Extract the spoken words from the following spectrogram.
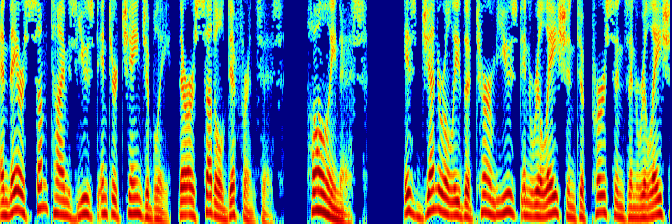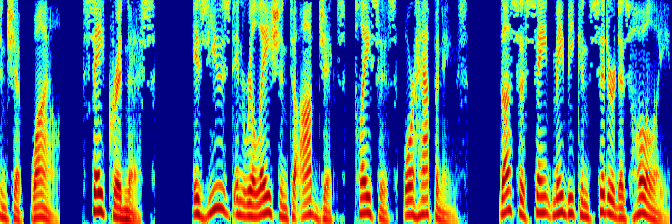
and they are sometimes used interchangeably, there are subtle differences. Holiness is generally the term used in relation to persons and relationship, while sacredness is used in relation to objects, places, or happenings. Thus a saint may be considered as holy,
